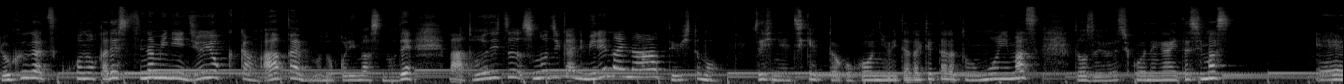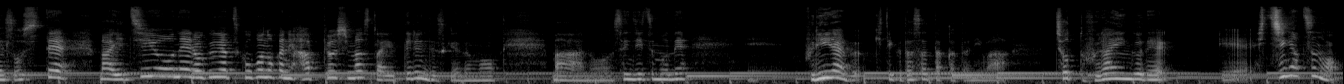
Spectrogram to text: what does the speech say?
6月9日です。ちなみに14日間アーカイブも残りますのでまあ当日その時間に見れないなーっていう人もぜひねチケットをご購入いただけたらと思います。どうぞよろしくお願いいたします。えーそして、まあ、一応ね6月9日に発表しますとは言ってるんですけれども、まあ、あの先日もね、フリーライブ来てくださった方にはちょっとフライングで、えー7月の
